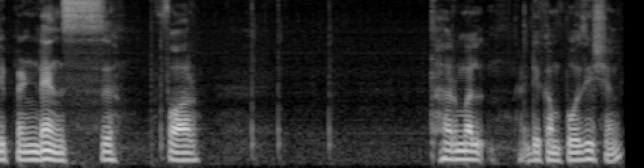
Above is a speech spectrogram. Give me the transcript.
dependence for thermal decomposition.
